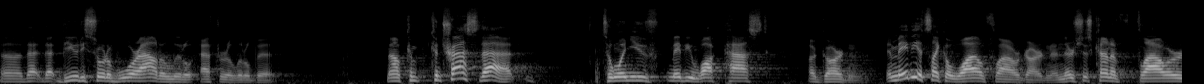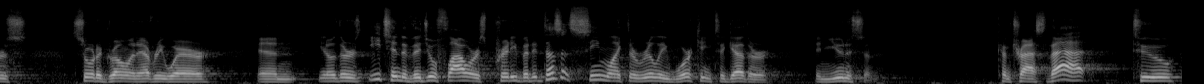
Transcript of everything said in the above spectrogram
uh, that, that beauty sort of wore out a little after a little bit. Now, com- contrast that to when you've maybe walked past a garden. And maybe it's like a wildflower garden, and there's just kind of flowers sort of growing everywhere. And you know, there's each individual flower is pretty, but it doesn't seem like they're really working together in unison. Contrast that to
